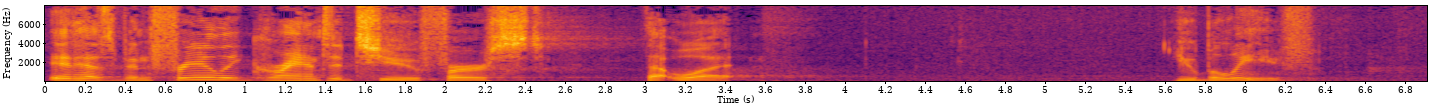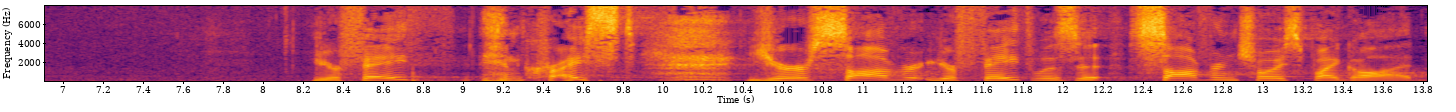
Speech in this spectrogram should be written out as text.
It has been freely granted to you first that what? You believe. Your faith in Christ, your, sovereign, your faith was a sovereign choice by God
